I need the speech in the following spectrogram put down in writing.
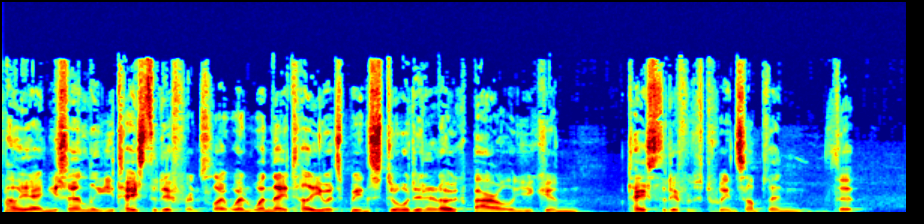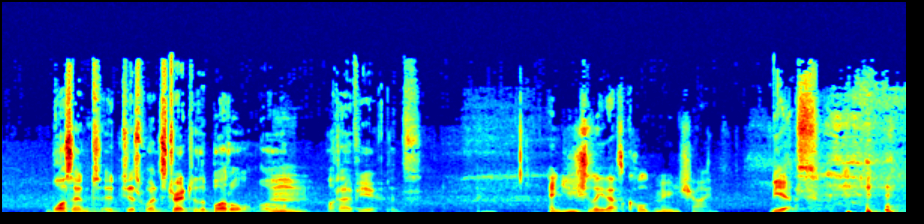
oh yeah, and you certainly you taste the difference. Like when, when they tell you it's been stored in an oak barrel, you can taste the difference between something that wasn't. It just went straight to the bottle or Mm. what have you. It's, And usually that's called moonshine. yes.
